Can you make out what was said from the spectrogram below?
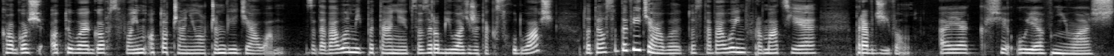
kogoś otyłego w swoim otoczeniu, o czym wiedziałam, zadawały mi pytanie, co zrobiłaś, że tak schudłaś, to te osoby wiedziały, dostawały informację prawdziwą. A jak się ujawniłaś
